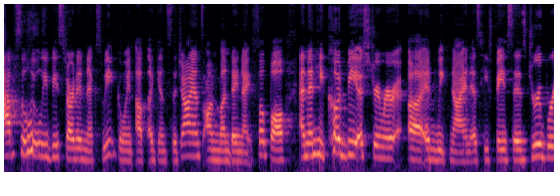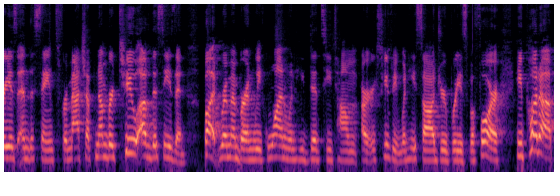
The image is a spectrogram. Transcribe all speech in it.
absolutely be started next week going up against the Giants on Monday Night Football. And then he could be a streamer uh, in week nine as he faces Drew Brees and the Saints for matchup number two of the season. But remember, in week one, when he did see Tom, or excuse me, when he saw Drew Brees before, he put up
